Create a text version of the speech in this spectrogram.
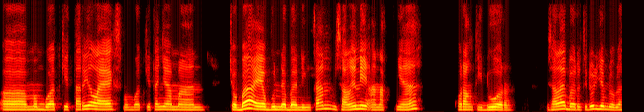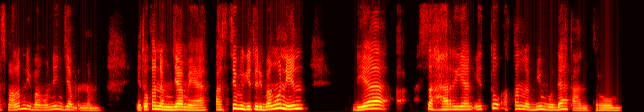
uh, membuat kita rileks membuat kita nyaman. Coba ya bunda bandingkan misalnya nih anaknya kurang tidur misalnya baru tidur jam 12 malam dibangunin jam 6. Itu kan 6 jam ya. Pasti begitu dibangunin, dia seharian itu akan lebih mudah tantrum.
